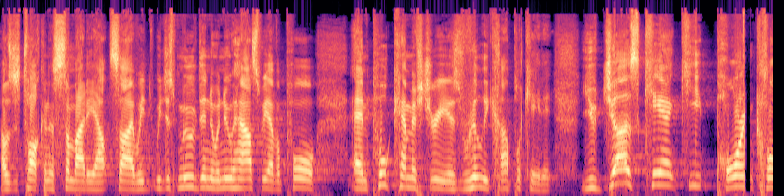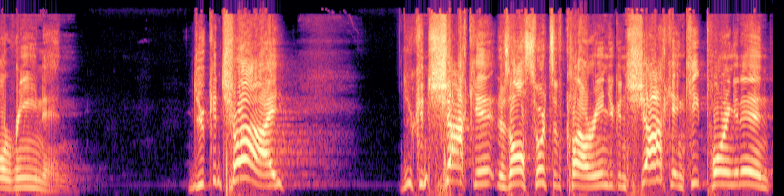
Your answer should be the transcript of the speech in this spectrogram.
I was just talking to somebody outside. We, we just moved into a new house. We have a pool, and pool chemistry is really complicated. You just can't keep pouring chlorine in. You can try, you can shock it. There's all sorts of chlorine. You can shock it and keep pouring it in.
